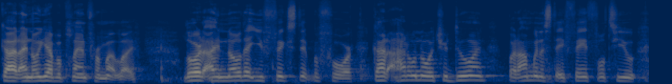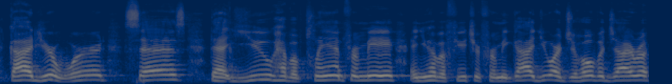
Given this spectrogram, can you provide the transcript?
God, I know you have a plan for my life. Lord, I know that you fixed it before. God, I don't know what you're doing, but I'm going to stay faithful to you. God, your word says that you have a plan for me and you have a future for me. God, you are Jehovah Jireh.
